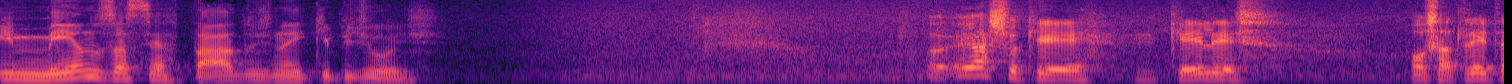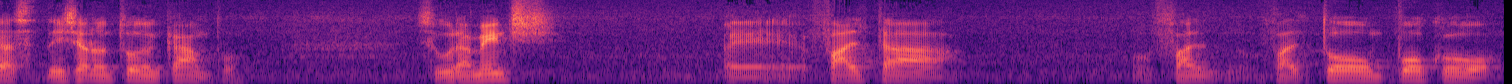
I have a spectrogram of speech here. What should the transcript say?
e menos acertados na equipe de hoje? Eu acho que, que eles, os atletas, deixaram tudo em campo. Seguramente eh, falta, fal, faltou um pouco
